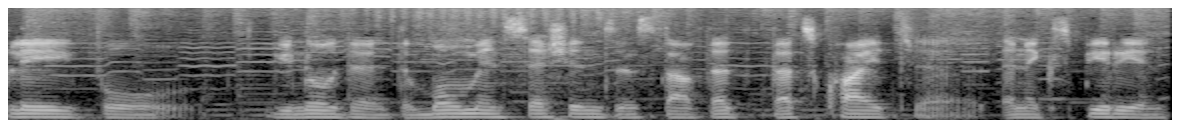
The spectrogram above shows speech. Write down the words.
play for you know the the moment sessions and stuff that that's quite uh, an experience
